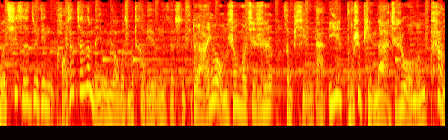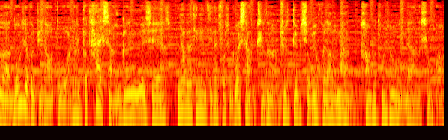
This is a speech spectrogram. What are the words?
我其实最近好像真的没有遇到过什么特别有意思的事情，对啊，因为我们生活其实很平淡。一不是平淡，其实我们看的东西会比较多，就是不太想跟那些。你要不要听听你自己在说什么？我想知道，就是对不起，我又回到了骂杭州同学录那样的生活了。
